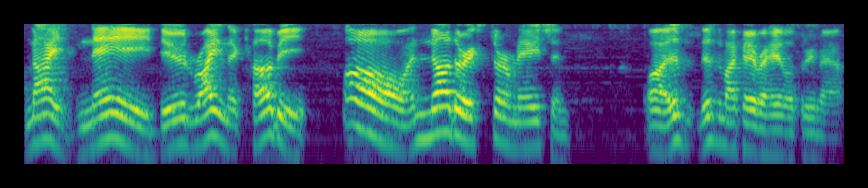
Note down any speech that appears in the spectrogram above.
Nice nade, dude. Right in the cubby. Oh, another extermination. Wow, this this is my favorite Halo 3 map.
